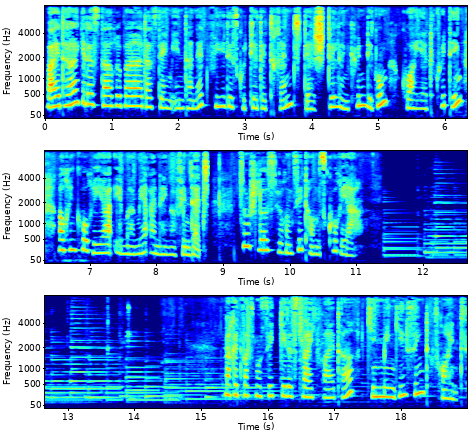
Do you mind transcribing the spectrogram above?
Weiter geht es darüber, dass der im Internet viel diskutierte Trend der stillen Kündigung, Quiet Quitting, auch in Korea immer mehr Anhänger findet. Zum Schluss hören Sie Toms Korea. Nach etwas Musik geht es gleich weiter. Kim Mingi singt Freund.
